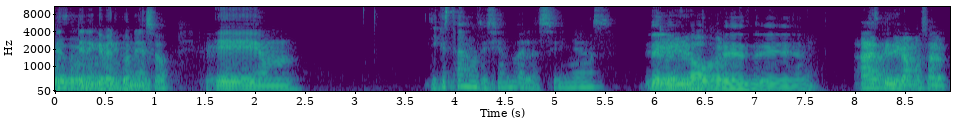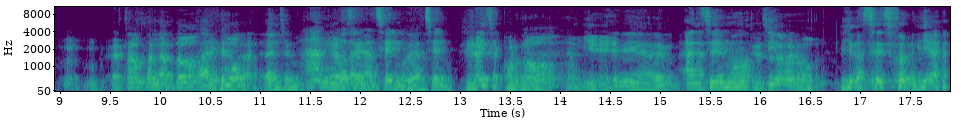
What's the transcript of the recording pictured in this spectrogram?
es- tiene que ver con eso. Eh, ¿Y qué estábamos diciendo de las señas? De los nombres de. Ah, es que digamos, al- estamos hablando Ah, de moda. de Anselmo. Ah, de moda de Anselmo, de Anselmo. Mira, y se acordó. Muy bien. Sí. Anselmo ¿Tienes dio, dio asesoría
